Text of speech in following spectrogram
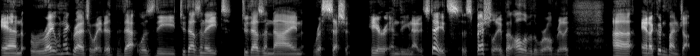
And right when I graduated, that was the 2008 2009 recession here in the United States, especially, but all over the world, really. Uh, and I couldn't find a job.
